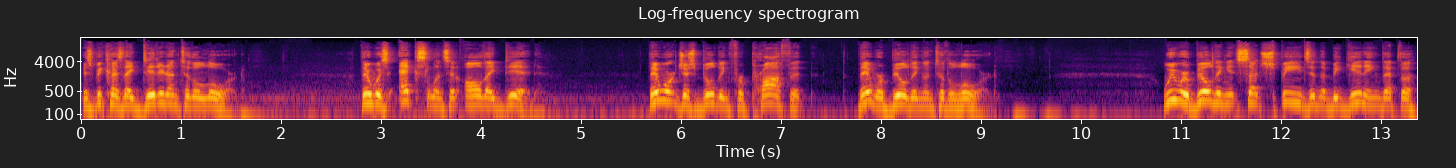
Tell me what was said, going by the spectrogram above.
is because they did it unto the Lord. There was excellence in all they did. They weren't just building for profit, they were building unto the Lord. We were building at such speeds in the beginning that the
